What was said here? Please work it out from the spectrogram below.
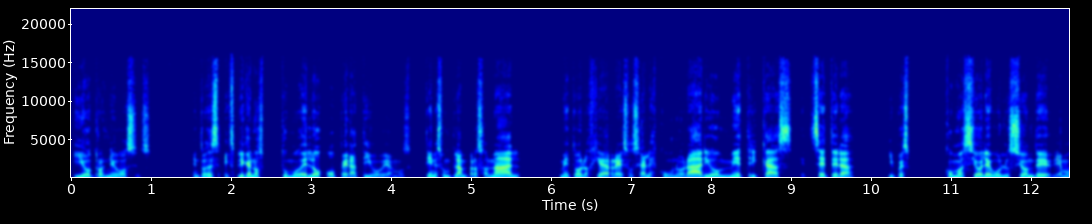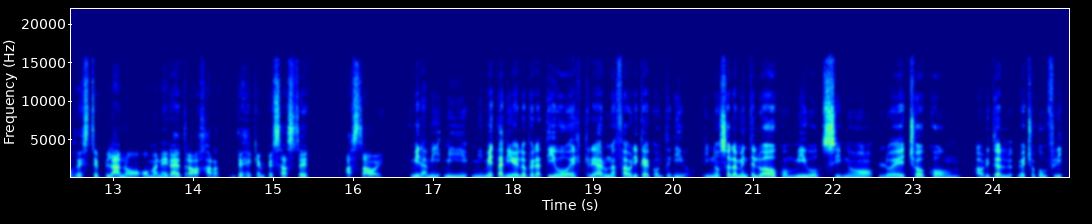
y otros negocios? Entonces, explícanos tu modelo operativo, digamos. ¿Tienes un plan personal, metodología de redes sociales con un horario, métricas, etcétera? Y pues, ¿cómo ha sido la evolución de, digamos, de este plan o, manera de trabajar desde que empezaste hasta hoy? Mira, mi, mi, meta a nivel operativo es crear una fábrica de contenido. Y no solamente lo hago conmigo, sino lo he hecho con, ahorita lo he hecho con Flip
